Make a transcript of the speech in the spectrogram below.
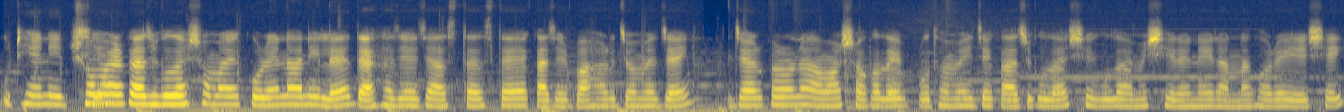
উঠিয়ে নিচ্ছি। সময়ের কাজগুলো সময় করে না নিলে দেখা যায় যে আস্তে আস্তে কাজের বাহার জমে যায়। যার কারণে আমার সকালে প্রথমেই যে কাজগুলো সেগুলো আমি সেরে নেই রান্নাঘরে এসেই।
